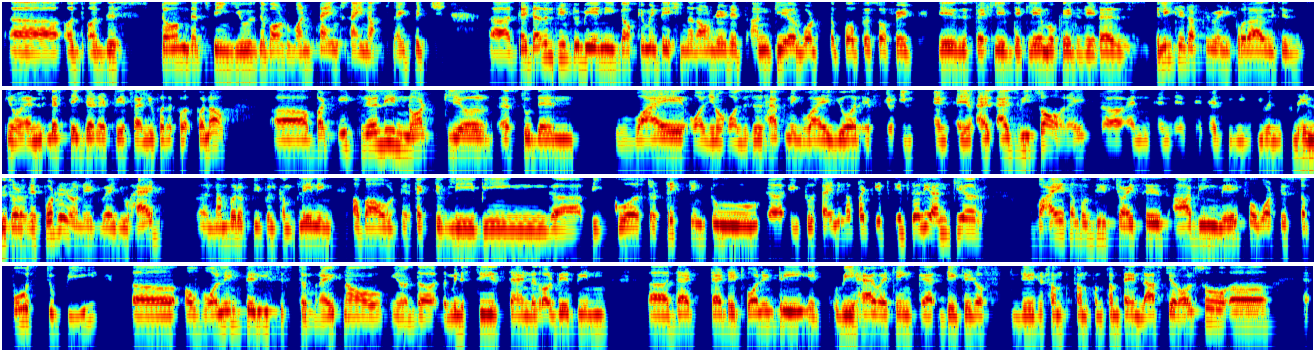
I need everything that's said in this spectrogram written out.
uh, or, or this term that's being used about one-time sign-ups, right? Which uh, there doesn't seem to be any documentation around it. It's unclear what the purpose of it is, especially if they claim, okay, the data is deleted after 24 hours, which is, you know, and let's take that at face value for, the, for, for now. Uh, but it's really not clear as to then why all you know all this is happening why you're if you're in and, and as, as, we saw right uh, and, and and even the hindu sort of reported on it where you had a number of people complaining about effectively being uh, being coerced or tricked into uh, into signing up. But it's it's really unclear why some of these choices are being made for what is supposed to be uh, a voluntary system right? Now you know the the ministry's stand has always been uh, that that it's voluntary. It we have I think uh, dated of dated some some from sometime last year also uh,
